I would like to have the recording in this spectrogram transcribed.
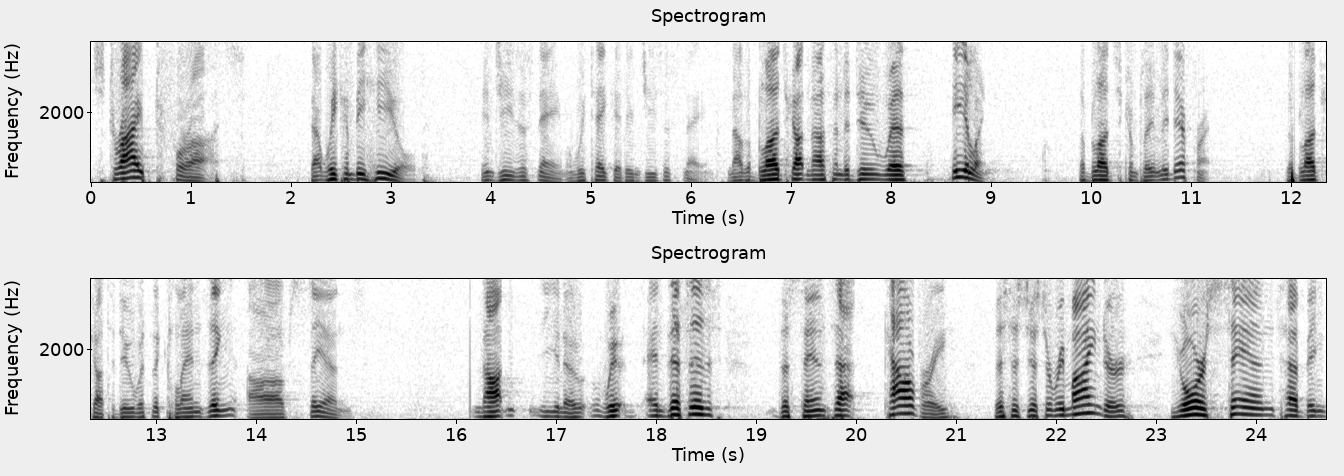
striped for us, that we can be healed in Jesus' name. And we take it in Jesus' name. Now, the blood's got nothing to do with healing. The blood's completely different. The blood's got to do with the cleansing of sins. Not, you know, we, and this is the sins at Calvary this is just a reminder your sins have been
